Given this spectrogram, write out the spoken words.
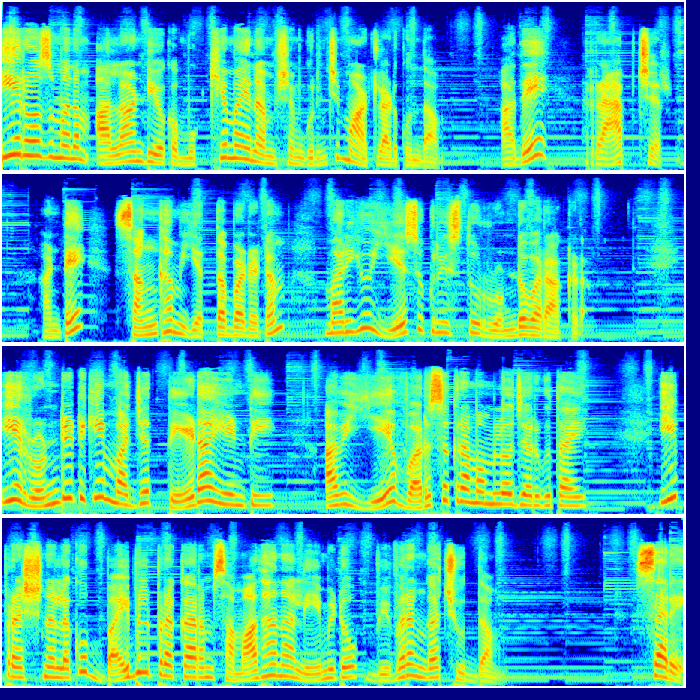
ఈరోజు మనం అలాంటి ఒక ముఖ్యమైన అంశం గురించి మాట్లాడుకుందాం. అదే ర్యాప్చర్ అంటే సంఘం ఎత్తబడటం మరియు యేసుక్రీస్తు రెండవ రాకడ. ఈ రెండిటికీ మధ్య తేడా ఏంటి? అవి ఏ వరుస క్రమంలో జరుగుతాయి? ఈ ప్రశ్నలకు బైబిల్ ప్రకారం సమాధానాలేమిటో వివరంగా చూద్దాం. సరే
